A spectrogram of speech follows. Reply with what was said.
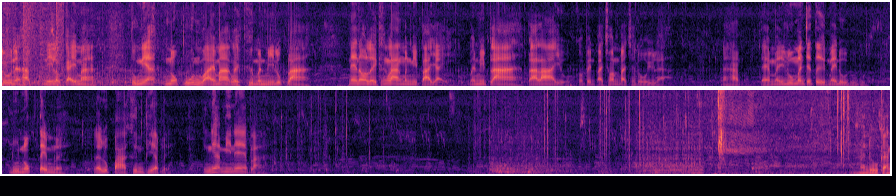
ดูนะครับนี่เราไกด์มา ตรงเนี้ยนกวุ่นวายมากเลย คือมันมีลูกปลา แน่นอนเลยข้างล่างมันมีปลาใหญ่ มันมีปลาปลาล่าอยู่ ก็เป็นปลาช่อนปลาชะโดอยู่แล้วนะครับ แต่ไม่รู้มันจะตื่นไหมดูดูดูดูนกเต็มเลย แล้วลูกปลาขึ้นเพียบเลย ตรงเนี้ยมีแน่ปลา มาดูกัน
